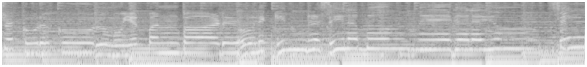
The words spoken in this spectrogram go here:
ஒலிக்கின்ற குரல் கூறும் உயர் பண்பாடு. ஒலிக்கின்ற சிலம்பும் மேகலையும் சில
